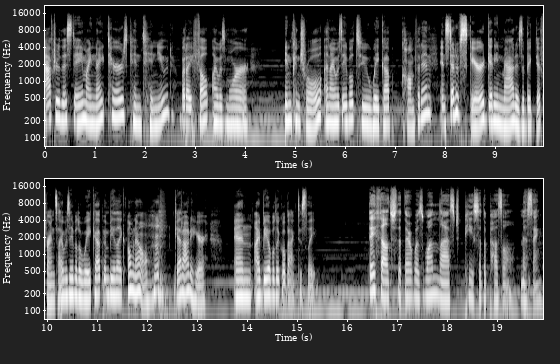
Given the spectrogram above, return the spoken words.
After this day, my night terrors continued, but I felt I was more in control and I was able to wake up confident. Instead of scared, getting mad is a big difference. I was able to wake up and be like, oh no, get out of here. And I'd be able to go back to sleep. They felt that there was one last piece of the puzzle missing.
